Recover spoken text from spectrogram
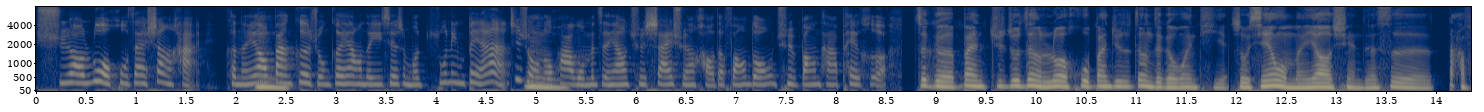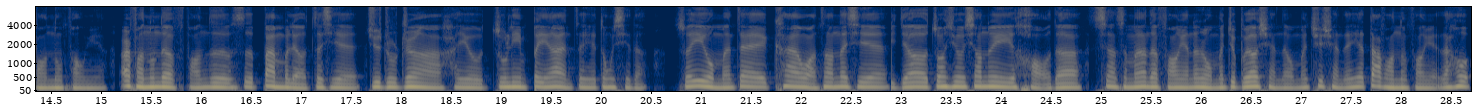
需要落户在上海，可能要办各种各样的一些什么租赁备案。这种的话，我们怎样去筛选好的房东去帮他配合？这个办居住证落户办居住证这个问题，首先我们要选择是大房东房源，二房东的房子是办不了这些居住证啊，还有租赁备案这些东西的。所以我们在看网上那些比较装修相对好的，像什么样的房源，的时候我们就不要选择，我们去选择一些大房东房源，然后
